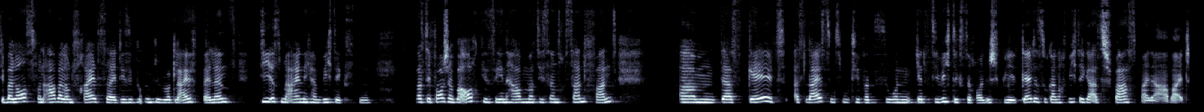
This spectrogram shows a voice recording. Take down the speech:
die Balance von Arbeit und Freizeit, diese berühmte Work-Life-Balance, die ist mir eigentlich am wichtigsten. Was die Forscher aber auch gesehen haben, was ich sehr interessant fand, ähm, dass Geld als Leistungsmotivation jetzt die wichtigste Rolle spielt. Geld ist sogar noch wichtiger als Spaß bei der Arbeit.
